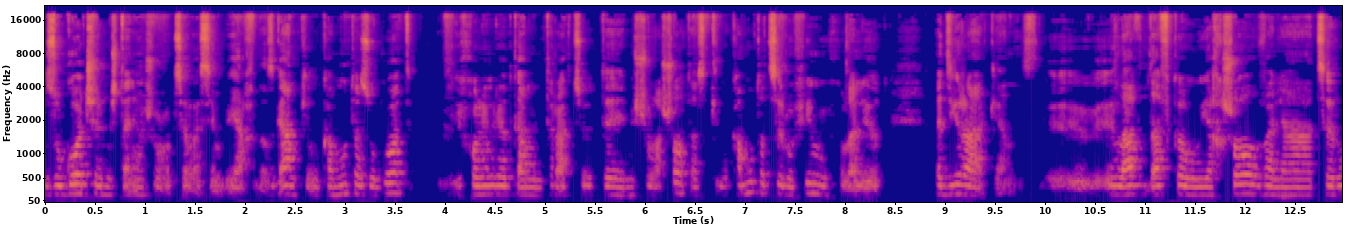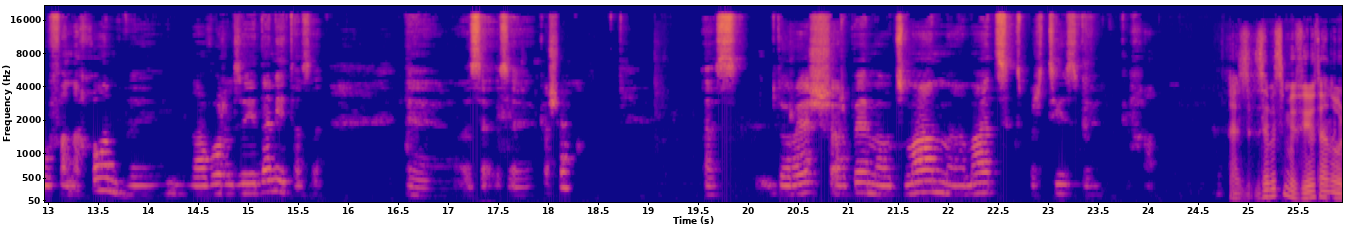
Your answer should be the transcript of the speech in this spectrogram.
זוגות של משתנים שהוא רוצה לשים ביחד, אז גם כאילו כמות הזוגות יכולים להיות גם אינטראקציות משולשות, אז כאילו כמות הצירופים יכולה להיות אדירה, כן, אה, לאו דווקא הוא יחשוב על הצירוף הנכון ולעבור על זה ידנית, אז אה, זה, זה קשה. אז דורש הרבה מאוד זמן, מאמץ, אקספרטיז וככה. אז זה בעצם מביא אותנו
